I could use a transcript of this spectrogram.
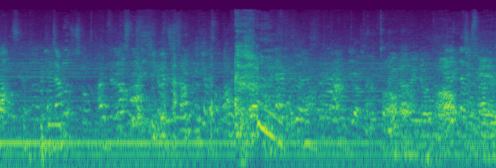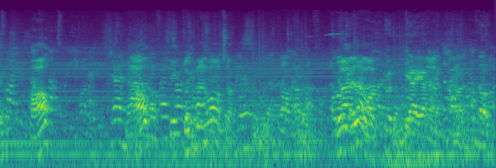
Paul? Paul? You drink that water? You like that one? Yeah, yeah. Oh,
